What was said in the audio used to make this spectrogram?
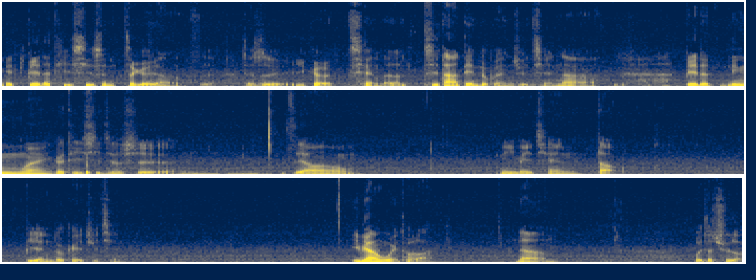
因为别的体系是这个样子。就是一个签了，其他店就不能去签。那别的另外一个体系就是，只要你没签到，别人都可以去签。一边委托了，那我就去了。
